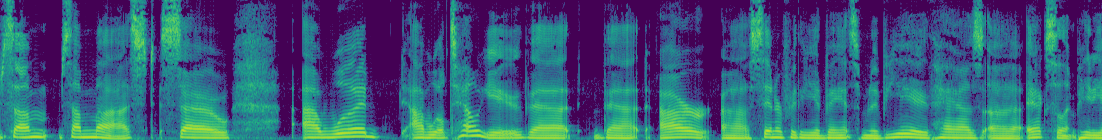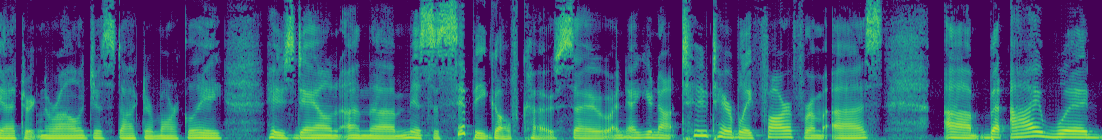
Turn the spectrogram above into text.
some some must. So I would I will tell you that that our uh, Center for the Advancement of Youth has an excellent pediatric neurologist, Dr. Mark Lee, who's down on the Mississippi Gulf Coast. So I know you're not too terribly far from us. Uh, but I would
